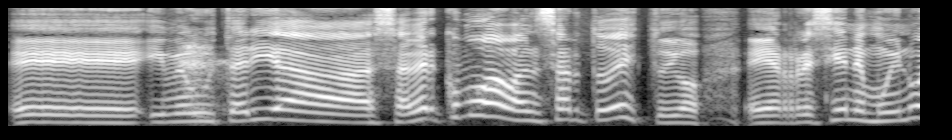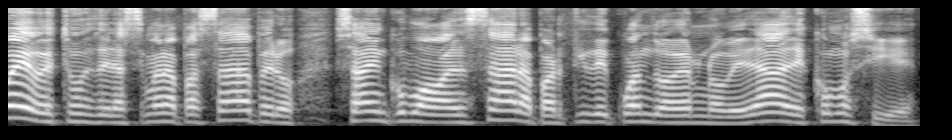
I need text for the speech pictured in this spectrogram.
Eh, y me gustaría saber cómo va a avanzar todo esto. Digo, eh, recién es muy nuevo, esto es de la semana pasada, pero ¿saben cómo avanzar? ¿A partir de cuándo va a haber novedades? ¿Cómo sigue?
